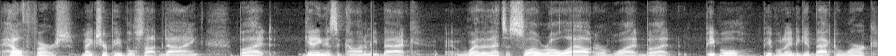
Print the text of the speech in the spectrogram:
health first. Make sure people stop dying, but getting this economy back, whether that's a slow rollout or what, but people people need to get back to work,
